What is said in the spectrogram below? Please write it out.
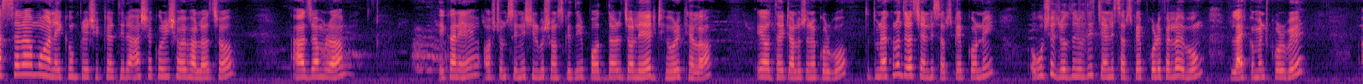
আসসালামু আলাইকুম, প্রিয় শিক্ষার্থীরা। আশা করি সবাই ভালো আছো। আজ আমরা এখানে অষ্টম শ্রেণির শিল্প সংস্কৃতির পদ্মার জলে ঢেউয়ের খেলা এই অধ্যায়টি আলোচনা করব। তো তোমরা এখনও যারা চ্যানেলটি সাবস্ক্রাইব করনি, অবশ্যই জলদি জলদি চ্যানেলটি সাবস্ক্রাইব করে ফেলো এবং লাইক, কমেন্ট করবে।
